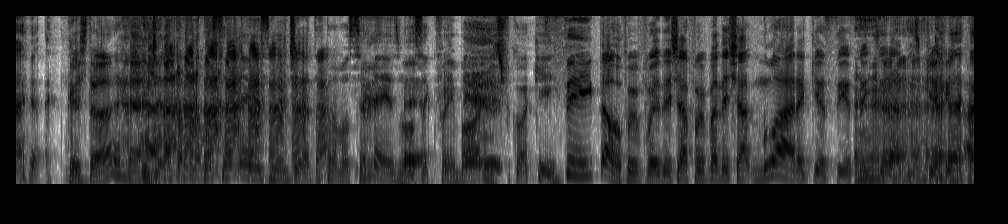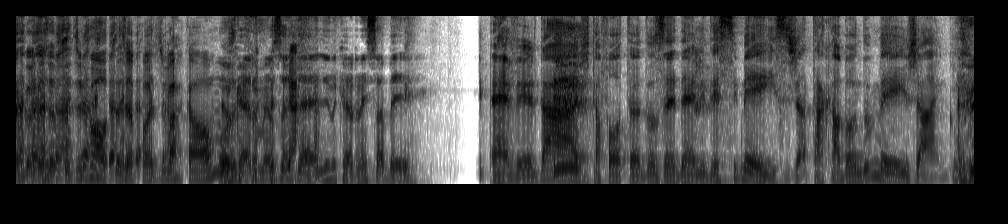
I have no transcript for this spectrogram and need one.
Gostou? indireta pra você mesmo, indireta pra você mesmo. É. Você que foi embora, a gente ficou aqui. Sim, então. Foi, foi, deixar, foi pra deixar no ar aqui, assim, essa indireta. De que agora eu já tô de volta, já pode marcar o almoço. Eu quero meu ZDL, não quero nem saber. É verdade, tá faltando o ZDL desse mês. Já tá acabando o mês já, inclusive.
